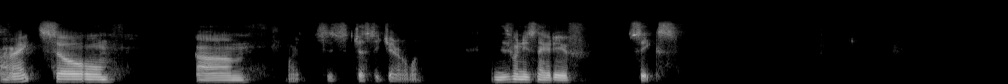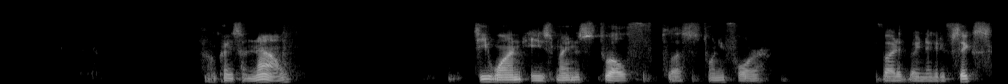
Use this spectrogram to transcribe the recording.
All right, so um, this is just a general one. And this one is negative six. Okay, so now T1 is minus 12 plus 24 divided by negative six.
